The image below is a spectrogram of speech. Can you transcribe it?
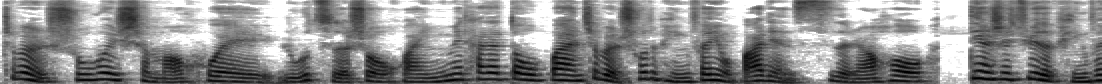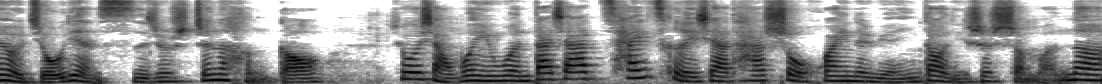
这本书为什么会如此的受欢迎？因为它在豆瓣这本书的评分有八点四，然后电视剧的评分有九点四，就是真的很高。所以我想问一问大家，猜测一下它受欢迎的原因到底是什么？那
